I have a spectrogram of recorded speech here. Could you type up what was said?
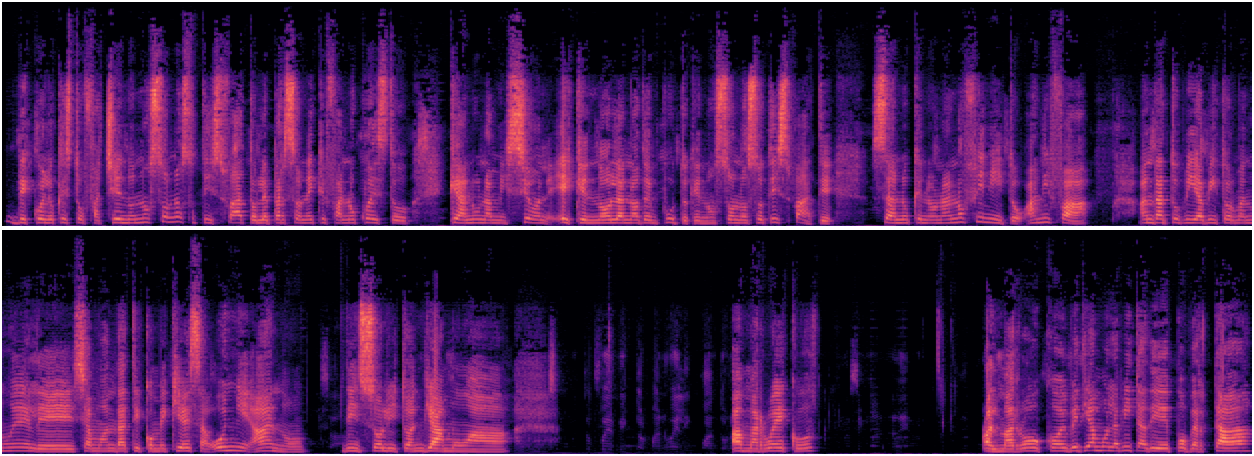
di quello che sto facendo, non sono soddisfatto. Le persone che fanno questo, che hanno una missione e che non l'hanno adempiuto, che non sono soddisfatte, sanno che non hanno finito. Anni fa è andato via Vittor Emanuele, siamo andati come chiesa ogni anno, di insolito andiamo a, a Marruecos, al Marocco e vediamo la vita di povertà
